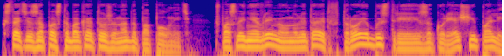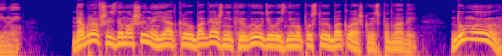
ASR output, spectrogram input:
Кстати, запас табака тоже надо пополнить. В последнее время он улетает втрое быстрее из-за курящей Полины. Добравшись до машины, я открыл багажник и выудил из него пустую баклажку из-под воды. Думаю,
